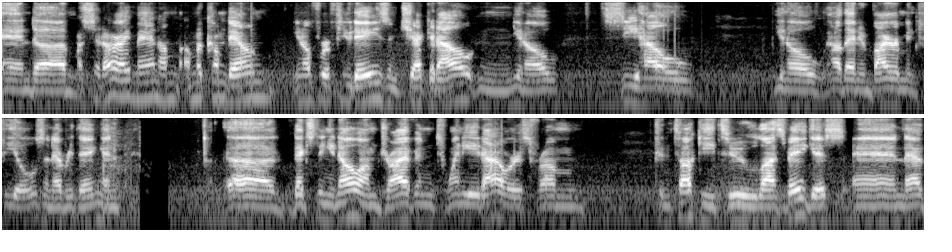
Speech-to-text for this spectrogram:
and uh, I said, all right, man, I'm I'm gonna come down, you know, for a few days and check it out, and you know, see how, you know, how that environment feels and everything. And uh, next thing you know, I'm driving 28 hours from Kentucky to Las Vegas, and that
